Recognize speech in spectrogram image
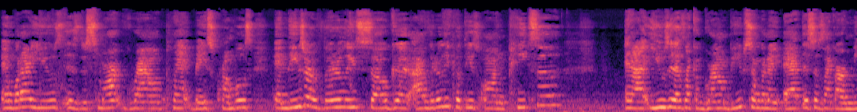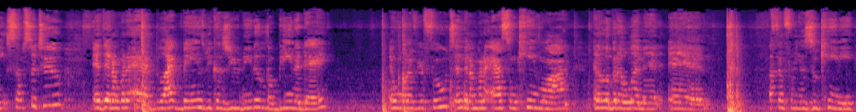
And what I use is the Smart Ground plant-based crumbles. And these are literally so good. I literally put these on pizza and I use it as like a ground beef. So I'm gonna add this as like our meat substitute. And then I'm gonna add black beans because you need a bean a day in one of your foods. And then I'm gonna add some quinoa and a little bit of lemon and stuffing from the zucchini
